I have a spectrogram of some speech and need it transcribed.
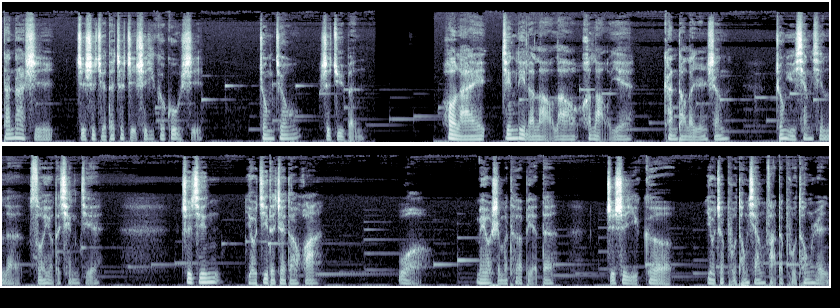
但那时只是觉得这只是一个故事，终究是剧本。后来经历了姥姥和姥爷，看到了人生。终于相信了所有的情节。至今犹记得这段话。我，没有什么特别的，只是一个有着普通想法的普通人，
